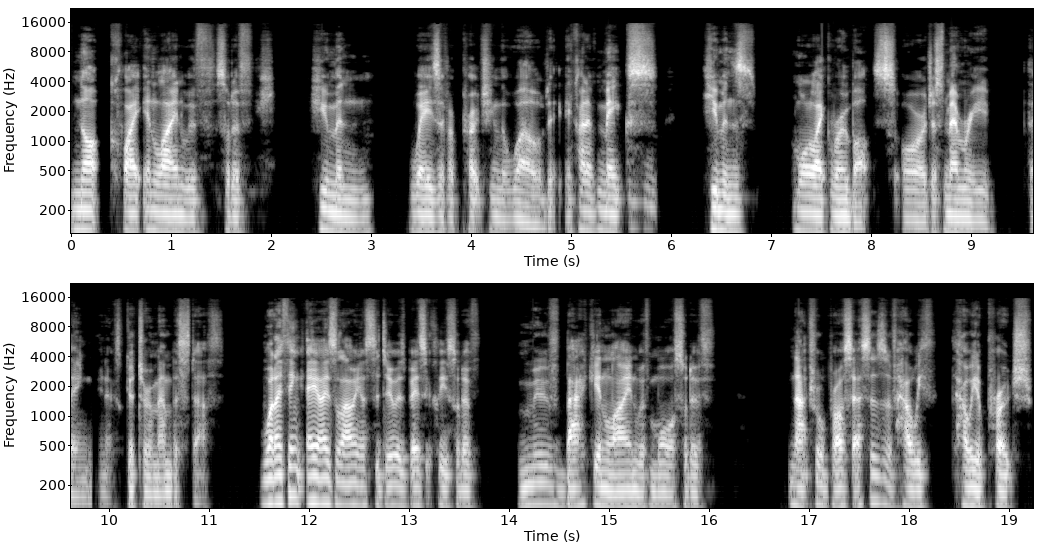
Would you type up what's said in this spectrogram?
not quite in line with sort of human ways of approaching the world. It kind of makes mm-hmm. humans more like robots or just memory thing. You know, it's good to remember stuff. What I think AI is allowing us to do is basically sort of move back in line with more sort of natural processes of how we how we approach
